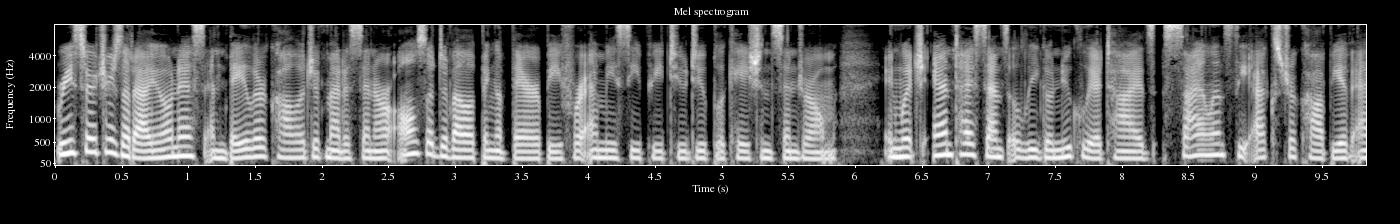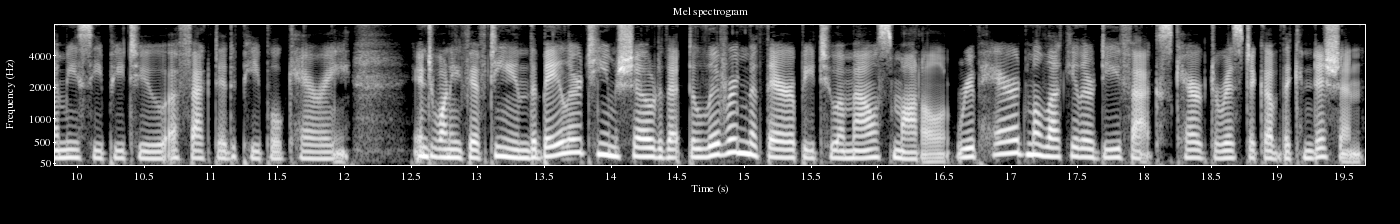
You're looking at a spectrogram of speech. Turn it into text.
Researchers at Ionis and Baylor College of Medicine are also developing a therapy for MECP2 duplication syndrome, in which antisense oligonucleotides silence the extra copy of MECP2 affected people carry. In 2015, the Baylor team showed that delivering the therapy to a mouse model repaired molecular defects characteristic of the condition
